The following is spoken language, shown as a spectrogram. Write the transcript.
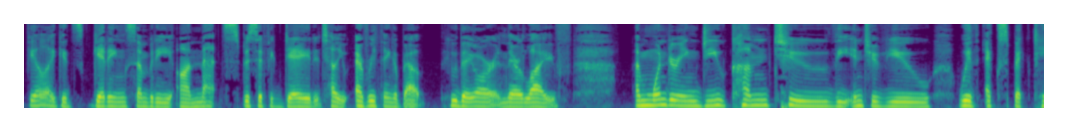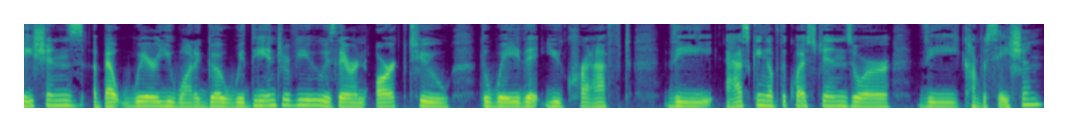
feel like it's getting somebody on that specific day to tell you everything about who they are in their life. I'm wondering, do you come to the interview with expectations about where you want to go with the interview? Is there an arc to the way that you craft the asking of the questions or the conversation?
